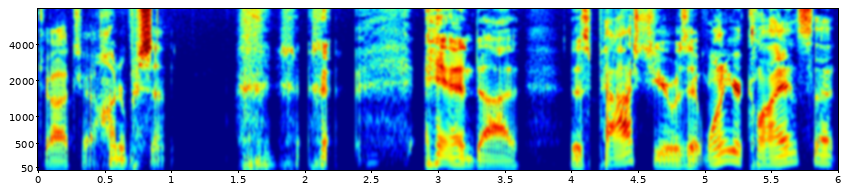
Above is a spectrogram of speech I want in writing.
Gotcha. hundred percent. And uh, this past year, was it one of your clients that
